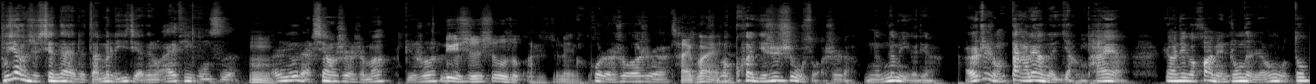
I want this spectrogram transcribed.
不像是现在的咱们理解那种 IT 公司，嗯，而有点像是什么，比如说律师事务所之类的，或者说是财会什么会计师事务所似的，那那么一个地儿。而这种大量的仰拍啊，让这个画面中的人物都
